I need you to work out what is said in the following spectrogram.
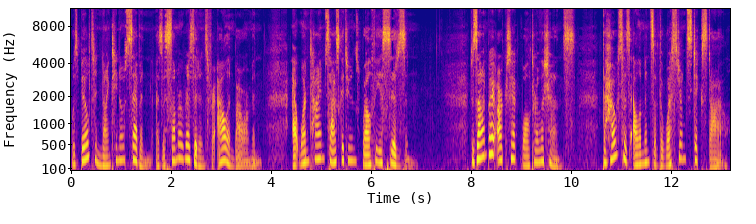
was built in 1907 as a summer residence for Allen Bowerman, at one time Saskatoon's wealthiest citizen. Designed by architect Walter Lachance, the house has elements of the Western stick style.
